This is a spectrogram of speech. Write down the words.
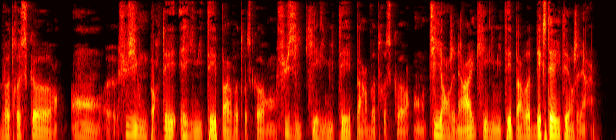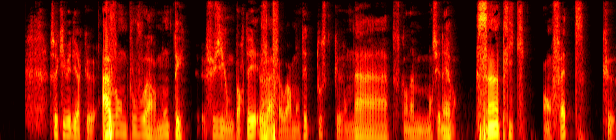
votre score en euh, fusil longue portée est limité par votre score en fusil, qui est limité par votre score en tir en général, qui est limité par votre dextérité en général. Ce qui veut dire que avant de pouvoir monter fusil longue portée, va falloir monter tout ce qu'on a, tout ce qu'on a mentionné avant. Ça implique en fait que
